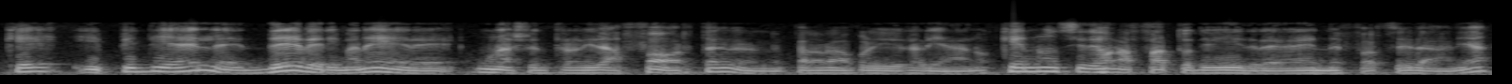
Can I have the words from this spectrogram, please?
che il PDL deve rimanere una centralità forte nel panorama politico italiano, che non si devono affatto dividere a N e Forza Italia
